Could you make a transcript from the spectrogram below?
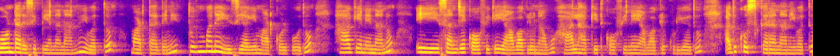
ಬೋಂಡ ರೆಸಿಪಿಯನ್ನು ನಾನು ಇವತ್ತು ಮಾಡ್ತಾ ಇದ್ದೀನಿ. ತುಂಬಾ ಈಸಿಯಾಗಿ ಮಾಡ್ಕೊಳ್ಬೋದು. ಹಾಗೆಯೇ ನಾನು ಈ ಸಂಜೆ ಕಾಫಿಗೆ ಯಾವಾಗಲೂ ನಾವು ಹಾಲು ಹಾಕಿದ ಕಾಫಿನೇ ಯಾವಾಗಲೂ ಕುಡಿಯೋದು. ಅದಕ್ಕೋಸ್ಕರ ನಾನಿವತ್ತು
